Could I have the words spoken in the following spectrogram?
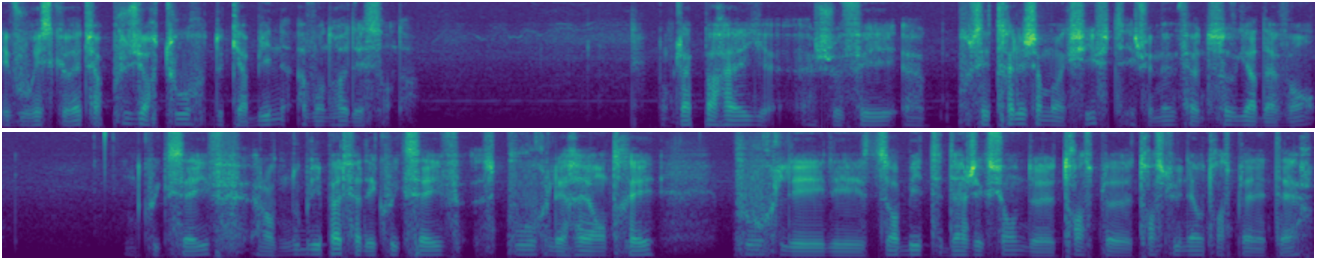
et vous risquerez de faire plusieurs tours de cabine avant de redescendre. Donc là pareil, je vais euh, pousser très légèrement avec Shift et je vais même faire une sauvegarde avant quick save. Alors n'oubliez pas de faire des quick save pour les réentrées, pour les, orbites d'injection de translunaire ou transplanétaire,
